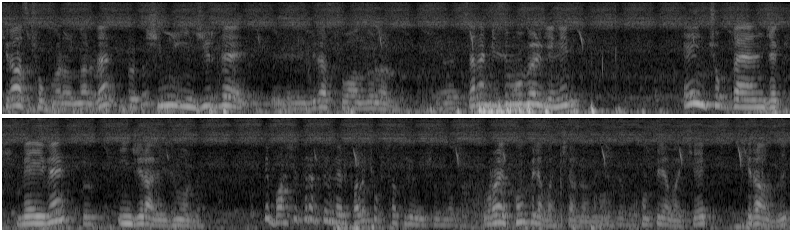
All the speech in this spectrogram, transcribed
Kiraz çok var onlarda. Şimdi incir de e, biraz çoğaldı oralarda. Zaten bizim o bölgenin en çok dayanacak meyve incir abi bizim orada. De bahçe traktörleri falan çok satılıyormuş onlarda. Orayı komple bahçe ama ya. Komple bahçe. Hep kirazlık.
